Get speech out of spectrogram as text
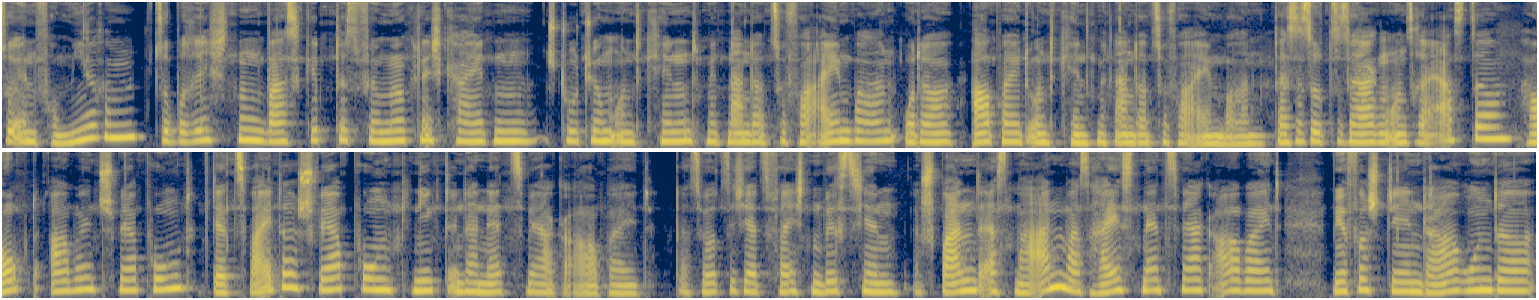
zu informieren, zu berichten, was gibt es für Möglichkeiten, Studium und Kind miteinander zu vereinbaren oder Arbeit und Kind miteinander zu vereinbaren. Das ist sozusagen unser erster Hauptarbeitsschwerpunkt. Der zweite Schwerpunkt liegt in der Netzwerkarbeit. Das hört sich jetzt vielleicht ein bisschen spannend erstmal an. Was heißt Netzwerkarbeit? Wir verstehen darunter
